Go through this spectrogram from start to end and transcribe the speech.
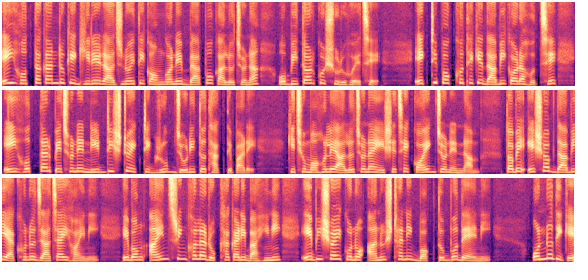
এই হত্যাকাণ্ডকে ঘিরে রাজনৈতিক অঙ্গনে ব্যাপক আলোচনা ও বিতর্ক শুরু হয়েছে। একটি পক্ষ থেকে দাবি করা হচ্ছে, এই হত্যার পেছনে নির্দিষ্ট একটি গ্রুপ জড়িত থাকতে পারে। কিছু মহলে আলোচনায় এসেছে কয়েকজনের নাম, তবে এসব দাবি এখনও যাচাই হয়নি এবং আইন শৃঙ্খলা রক্ষাকারী বাহিনী এ বিষয়ে কোনো আনুষ্ঠানিক বক্তব্য দেয়নি। অন্যদিকে,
